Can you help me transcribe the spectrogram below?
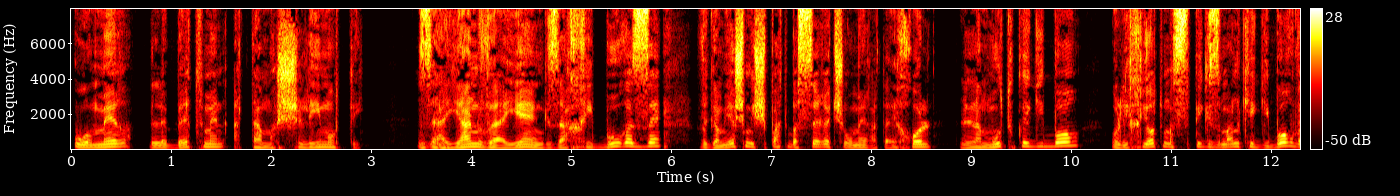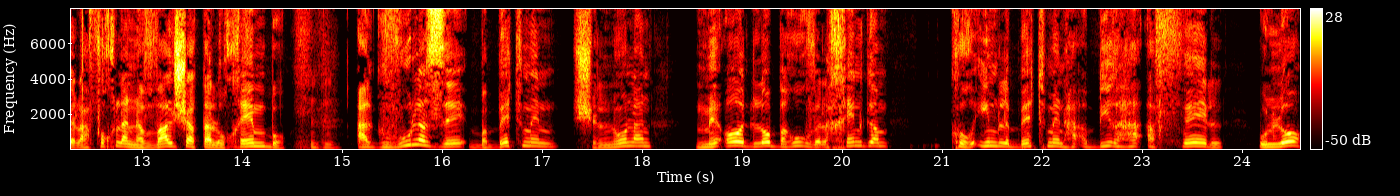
הוא אומר לבטמן, אתה משלים אותי. זה היאן והיאנג, זה החיבור הזה, וגם יש משפט בסרט שאומר, אתה יכול למות כגיבור, או לחיות מספיק זמן כגיבור ולהפוך לנבל שאתה לוחם בו. הגבול הזה בבטמן של נולן מאוד לא ברור, ולכן גם קוראים לבטמן האביר האפל. הוא לא,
